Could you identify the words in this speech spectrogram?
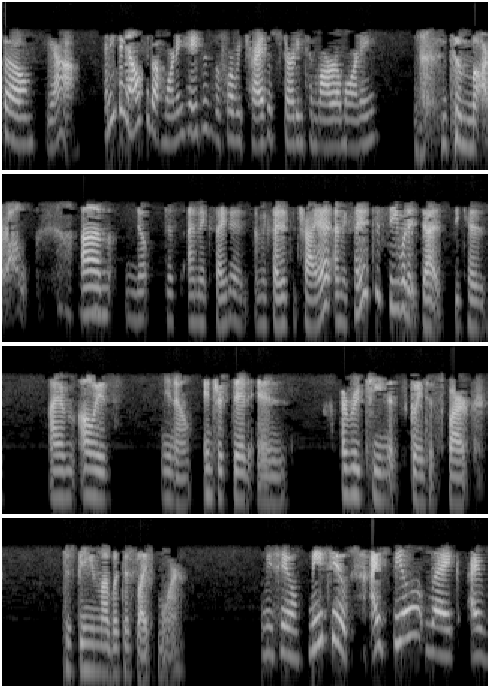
So yeah. Anything else about morning pages before we try this starting tomorrow morning? Tomorrow. Um, nope, just I'm excited. I'm excited to try it. I'm excited to see what it does because I'm always, you know, interested in a routine that's going to spark just being in love with this life more. Me too. Me too. I feel like I've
